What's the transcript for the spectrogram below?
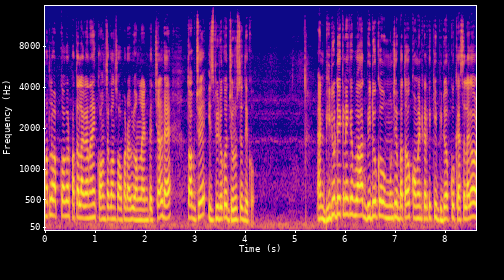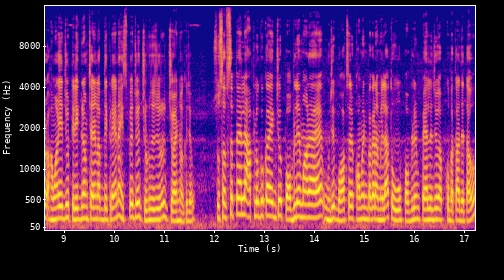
मतलब आपको अगर पता लगाना है कौन सा कौन सा ऑफ़र अभी ऑनलाइन पर चल रहा है तो आप जो है इस वीडियो को ज़रूर से देखो। एंड वीडियो देखने के बाद वीडियो को मुझे बताओ कमेंट करके कि वीडियो आपको कैसा लगा और हमारे जो टेलीग्राम चैनल आप देख रहे हैं ना, इस पर जो ज़रूर से ज़रूर ज्वाइन होकर जाओ। सो so, सबसे पहले आप लोगों का एक जो प्रॉब्लम आ रहा है मुझे बहुत सारे कमेंट वगैरह मिला तो वो प्रॉब्लम पहले जो आपको बता देता हूँ।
